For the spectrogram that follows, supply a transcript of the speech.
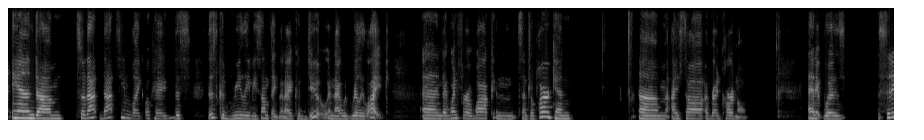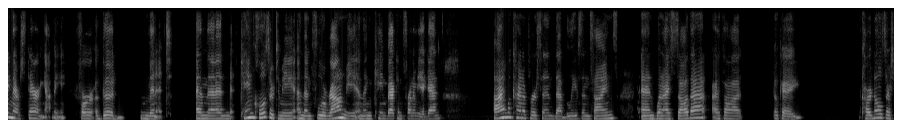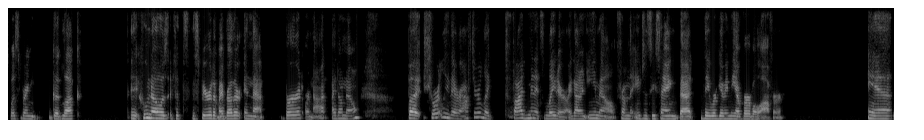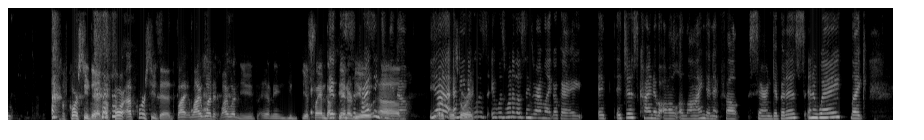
And um, so that that seemed like okay, this this could really be something that I could do and I would really like. And I went for a walk in Central Park and um, I saw a red cardinal. And it was sitting there staring at me for a good minute and then came closer to me and then flew around me and then came back in front of me again. I'm a kind of person that believes in signs. And when I saw that, I thought, okay, cardinals are supposed to bring good luck. It, who knows if it's the spirit of my brother in that bird or not? I don't know. But shortly thereafter, like five minutes later, I got an email from the agency saying that they were giving me a verbal offer. And of course you did. Of course, of course you did. Why? Why wouldn't? Why wouldn't you? I mean, you you slam dunked the interview. Surprising to um, me, though. Yeah, cool I mean, it was it was one of those things where I'm like, okay, it it just kind of all aligned, and it felt serendipitous in a way. Like,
